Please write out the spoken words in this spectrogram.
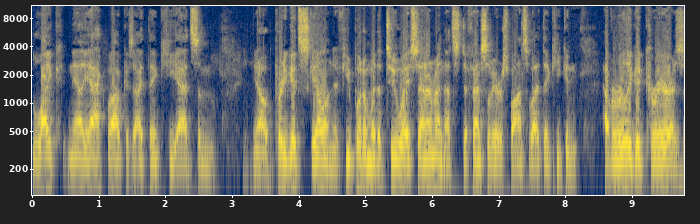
like Nail Yakupov because I think he adds some, you know, pretty good skill. And if you put him with a two-way centerman that's defensively responsible, I think he can have a really good career as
